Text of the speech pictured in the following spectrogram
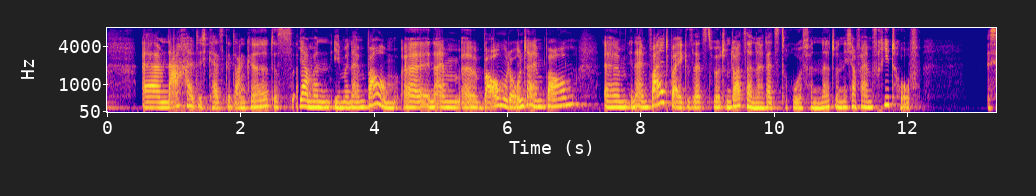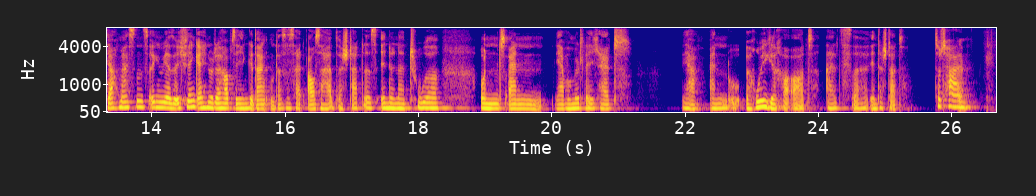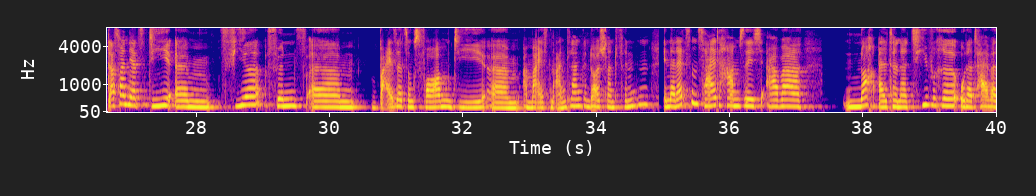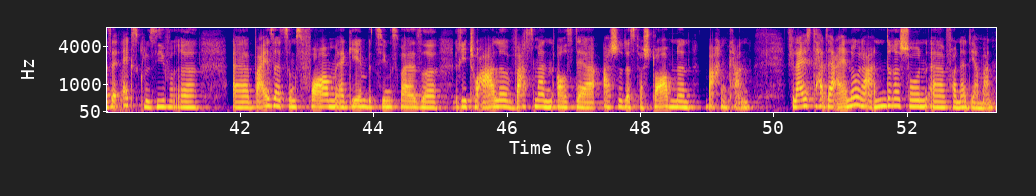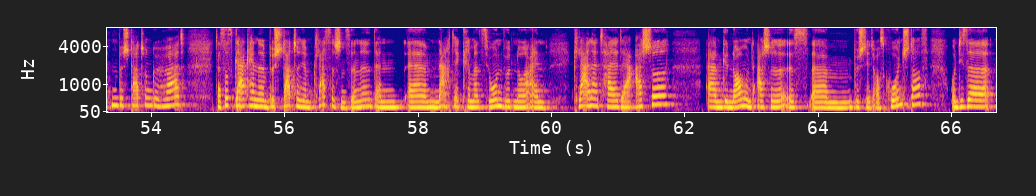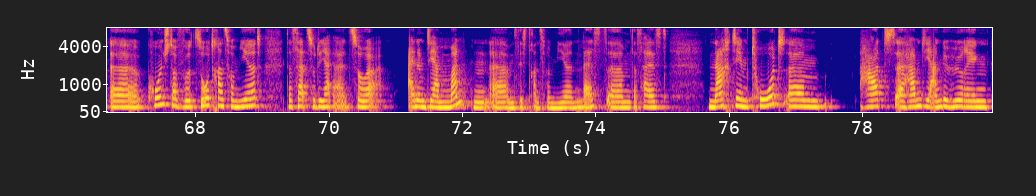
ähm, Nachhaltigkeitsgedanke, dass ja man eben in einem Baum, äh, in einem äh, Baum oder unter einem Baum ähm, in einem Wald beigesetzt wird und dort seine letzte Ruhe findet und nicht auf einem Friedhof. Ist ja auch meistens irgendwie, also ich denke eigentlich nur der hauptsächliche Gedanken, dass es halt außerhalb der Stadt ist, in der Natur und ein, ja, womöglich halt ja, ein ruhigerer Ort als äh, in der Stadt. Total. Das waren jetzt die ähm, vier, fünf ähm, Beisetzungsformen, die ähm, am meisten Anklang in Deutschland finden. In der letzten Zeit haben sich aber noch alternativere oder teilweise exklusivere äh, Beisetzungsformen ergeben, beziehungsweise Rituale, was man aus der Asche des Verstorbenen machen kann. Vielleicht hat der eine oder andere schon äh, von der Diamantenbestattung gehört. Das ist gar keine Bestattung im klassischen Sinne, denn ähm, nach der Kremation wird nur ein kleiner Teil der Asche ähm, genommen und Asche ist, ähm, besteht aus Kohlenstoff und dieser äh, Kohlenstoff wird so transformiert, dass er zu, äh, zu einem Diamanten ähm, sich transformieren lässt. Ähm, das heißt, nach dem Tod ähm, hat, äh, haben die Angehörigen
